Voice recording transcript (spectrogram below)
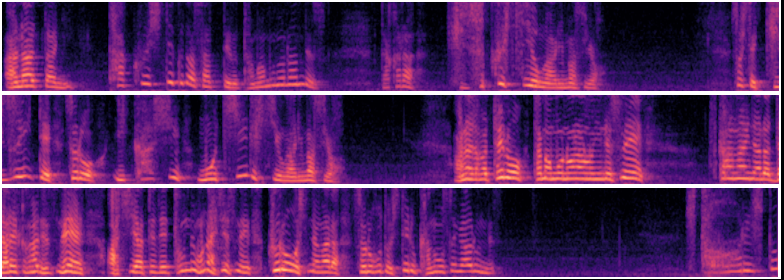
あなたに託してくださっている賜物なんです。だから気づく必要がありますよ。そして気づいてそれを生かし用いる必要がありますよ。あなたが手の賜物なのにですね使わないなら誰かがですね足当てでとんでもないですね苦労しながらそのことをしている可能性があるんです。一人一人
